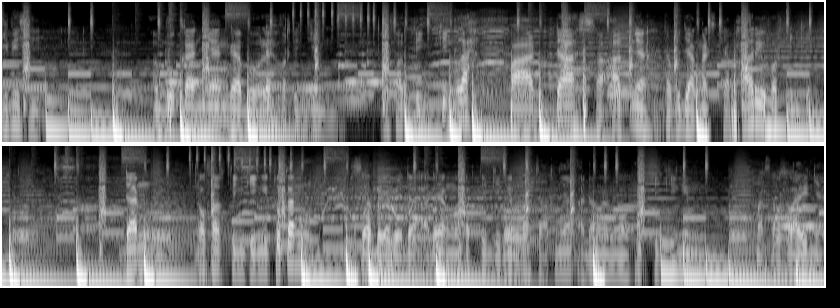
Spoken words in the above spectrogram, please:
gini sih bukannya nggak boleh overthinking overthinking lah pada saatnya tapi jangan setiap hari overthinking dan overthinking itu kan bisa beda-beda. Ada yang overthinkingin pacarnya ada yang overthinkingin masalah lainnya.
